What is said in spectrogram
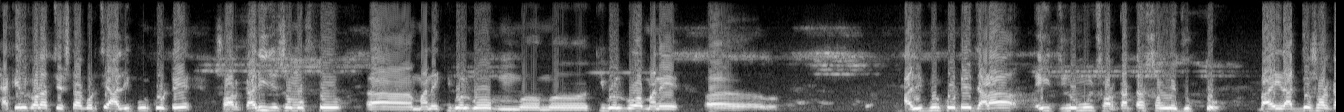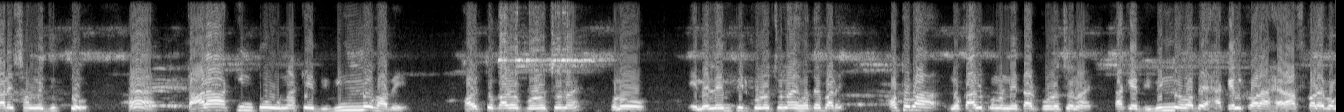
হ্যাকেল করার চেষ্টা করছে আলিপুর কোর্টে। সরকারি যে সমস্ত মানে কি বলব কি বলব মানে আলিপুর কোর্টে যারা এই তৃণমূল সরকারটার সঙ্গে যুক্ত বা এই রাজ্য সরকারের সঙ্গে যুক্ত হ্যাঁ তারা কিন্তু ওনাকে বিভিন্নভাবে হয়তো কারও প্ররোচনায়, কোনো এমএলএ এমপির প্ররোচনায় হতে পারে অথবা লোকাল কোনো নেতার প্ররোচনায় তাকে বিভিন্নভাবে হ্যাকেল করা হ্যারাস করা এবং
